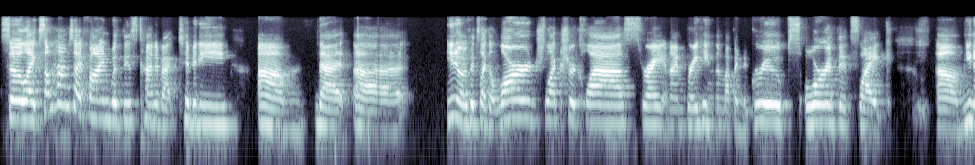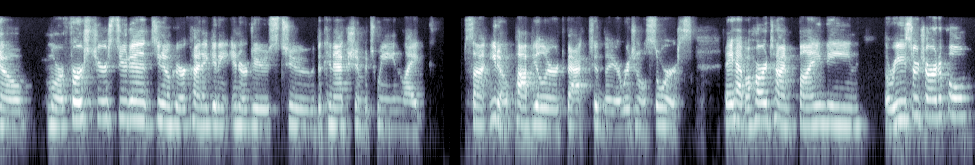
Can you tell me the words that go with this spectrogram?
so like sometimes I find with this kind of activity, um, that, uh, you know, if it's like a large lecture class, right, and I'm breaking them up into groups, or if it's like, um, you know, more first year students, you know, who are kind of getting introduced to the connection between like, you know, popular back to the original source, they have a hard time finding the research article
